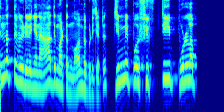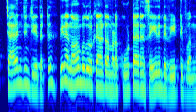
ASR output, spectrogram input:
ഇന്നത്തെ വീഡിയോയിൽ ഞാൻ ആദ്യമായിട്ട് നോയമ്പ് പിടിച്ചിട്ട് ജിമ്മിൽ പോയി ഫിഫ്റ്റി പുള്ളപ്പ് ചലഞ്ചും ചെയ്തിട്ട് പിന്നെ നോയമ്പ് തുറക്കാനായിട്ട് നമ്മുടെ കൂട്ടുകാരൻ സെയ്ദിന്റെ വീട്ടിൽ വന്ന്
